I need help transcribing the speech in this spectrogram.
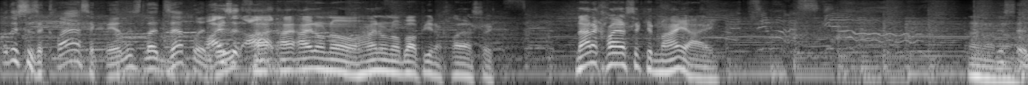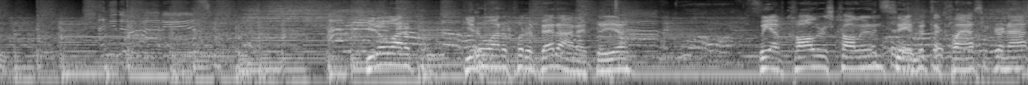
Well, this is a classic, man. This is Led Zeppelin. Why is dude. it I, odd? I I don't know. I don't know about being a classic. Not a classic in my eye. I don't know. Listen, You don't want to. You don't want to put a bet on it, do you? We have callers call in, What's say if it's a classic or not.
